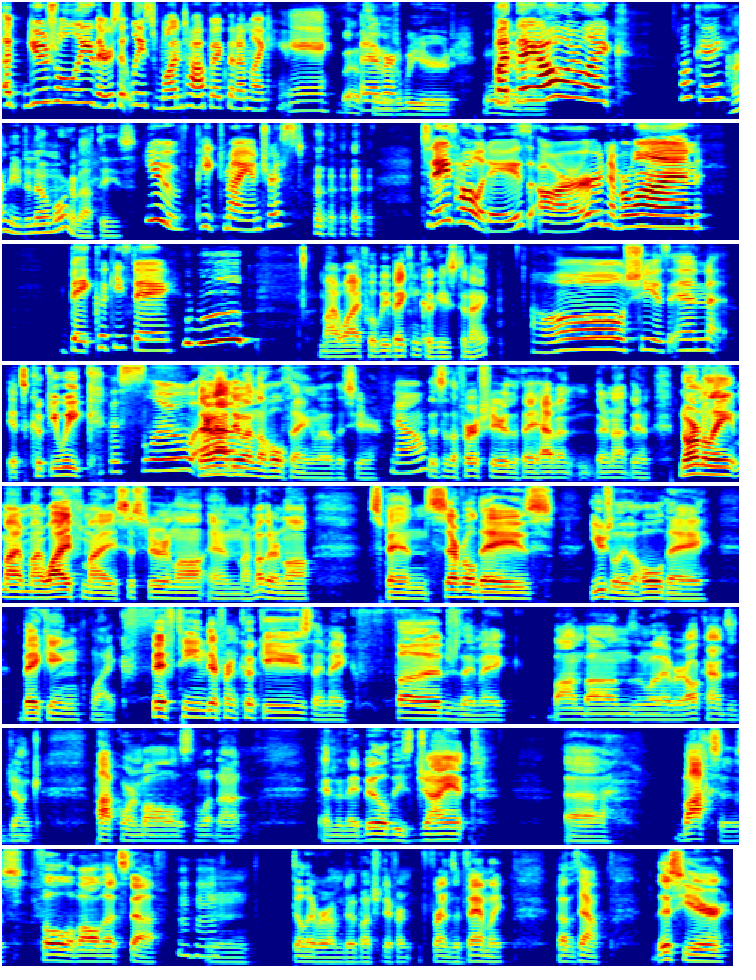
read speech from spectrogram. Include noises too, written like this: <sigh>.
uh, usually there's at least one topic that I'm like, eh, That whatever. seems weird. But they all are like, okay, I need to know more about these. you've piqued my interest. <laughs> Today's holidays are number one, Bake Cookies Day. Whoop, whoop. My wife will be baking cookies tonight. Oh, she is in It's cookie week. the slew. They're not of- doing the whole thing though this year. No. This is the first year that they haven't. They're not doing. Normally, my my wife, my sister in law, and my mother in law spend several days, usually the whole day, baking like fifteen different cookies. They make fudge. They make bonbons and whatever, all kinds of junk, popcorn balls and whatnot. And then they build these giant uh, boxes full of all that stuff and deliver them to a bunch of different friends and family throughout the town. This year,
